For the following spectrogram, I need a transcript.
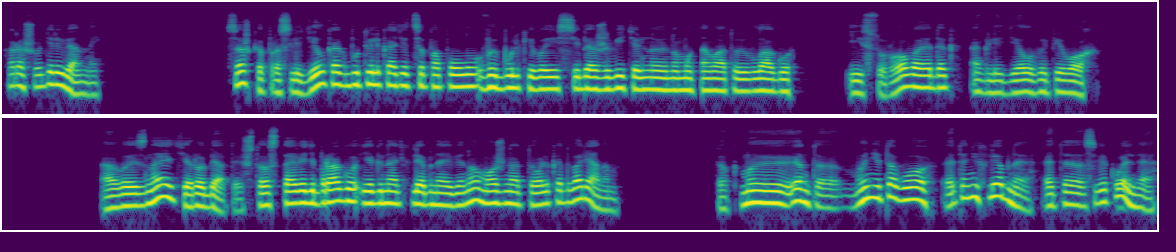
Хорошо деревянный. Сашка проследил, как бутыль катится по полу, выбулькивая из себя живительную, но мутноватую влагу, и сурово эдак оглядел выпивох. «А вы знаете, ребята, что ставить брагу и гнать хлебное вино можно только дворянам?» «Так мы, это, мы не того, это не хлебное, это свекольное»,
